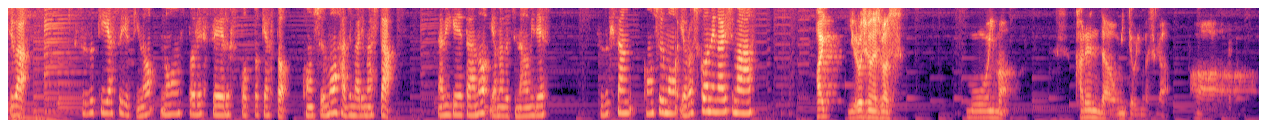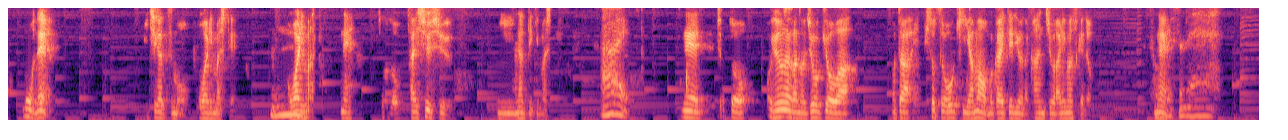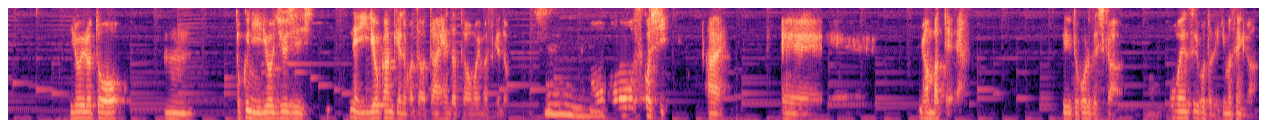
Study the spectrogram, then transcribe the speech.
ちは。鈴木康之のノンストレスセールスポッドキャスト、今週も始まりました。ナビゲーターの山口直美です。鈴木さん、今週もよろしくお願いします。はい、よろしくお願いします。もう今、カレンダーを見ておりますが、あーもうね、1月も終わりまして、終わりますね。ちょうど最終週になってきました。はい。ね、ちょっと世の中の状況は、また一つ大きい山を迎えているような感じはありますけど、そうですね。いろいろと、うん、特に医療従事、ね、医療関係の方は大変だとは思いますけど、うん。もうもう少し、はい、えー、頑張って、っていうところでしか応援することはできませんが、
